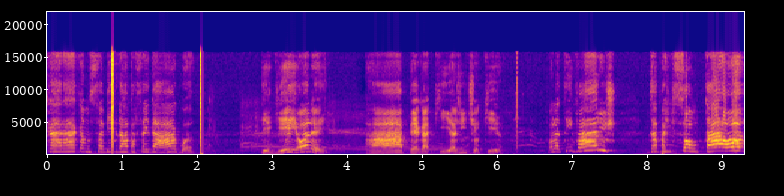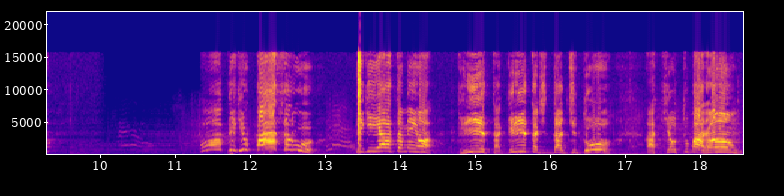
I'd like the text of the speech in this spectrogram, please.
Caraca, eu não sabia que dava pra sair da água. Peguei, olha aí. Ah, pega aqui, a gente aqui. Olha, tem vários. Dá pra gente soltar, ó. Oh, peguei o pássaro! Peguei ela também, ó. Grita, grita de, de dor. Aqui é o tubarão.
